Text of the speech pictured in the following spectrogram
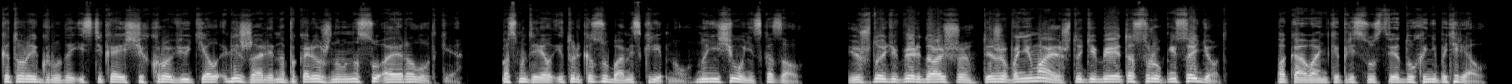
которые грудой истекающих кровью тел лежали на покореженном носу аэролодки. Посмотрел и только зубами скрипнул, но ничего не сказал. «И что теперь дальше? Ты же понимаешь, что тебе это с рук не сойдет!» Пока Ванька присутствие духа не потерял,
